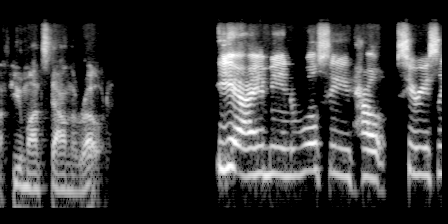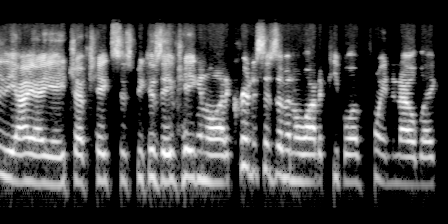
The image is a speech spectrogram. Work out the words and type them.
a few months down the road? Yeah, I mean, we'll see how seriously the IIHF takes this because they've taken a lot of criticism and a lot of people have pointed out, like,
